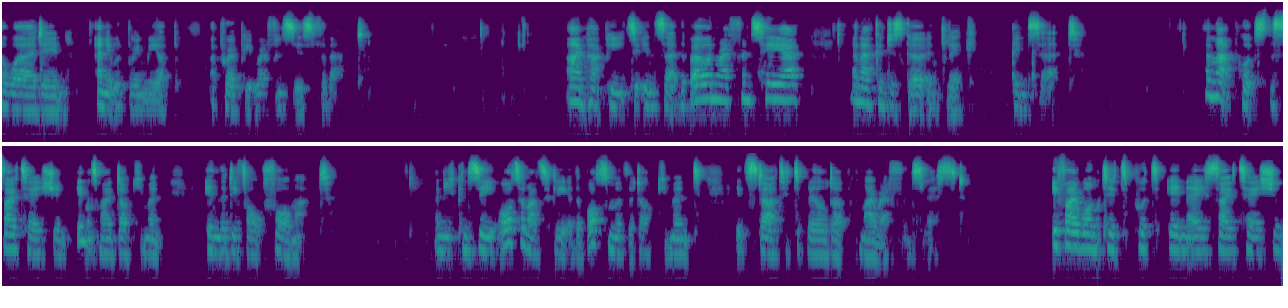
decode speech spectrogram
a word in and it would bring me up appropriate references for that. I'm happy to insert the Bowen reference here and I can just go and click insert. And that puts the citation into my document in the default format. And you can see automatically at the bottom of the document, it started to build up my reference list. If I wanted to put in a citation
